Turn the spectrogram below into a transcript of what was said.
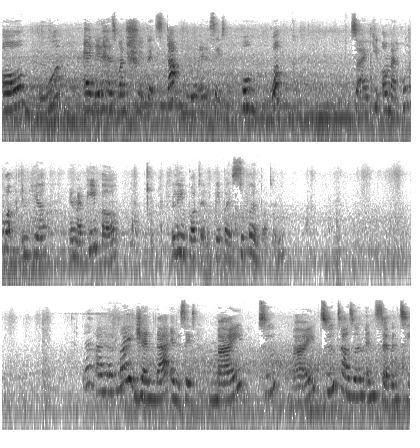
all blue and it has one strip that's dark blue and it says homework. So I keep all my homework in here and my paper. Really important. Paper is super important. Then I have my agenda and it says my to my 2017.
